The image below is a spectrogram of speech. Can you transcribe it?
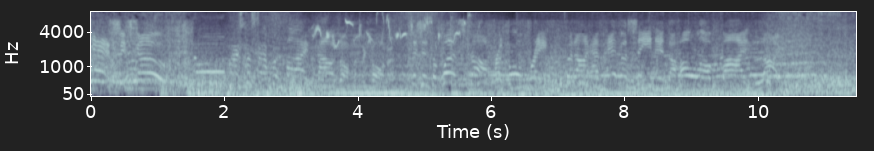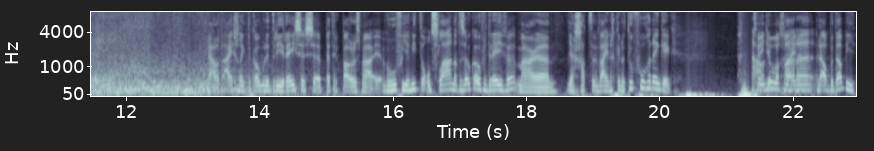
Yes, it's go! No, Max Verstappen! Five cars off at the corner. This is the worst start for a Grand Prix that I have ever seen in the whole of my life. Ja, wat eigenlijk de komende drie races, eh, Patrick Paulusma, we hoeven je niet te ontslaan. Dat is ook overdreven. Maar eh jij gaat weinig kunnen toevoegen, denk ik. Twee keer Bahrein eh, en Abu Dhabi.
